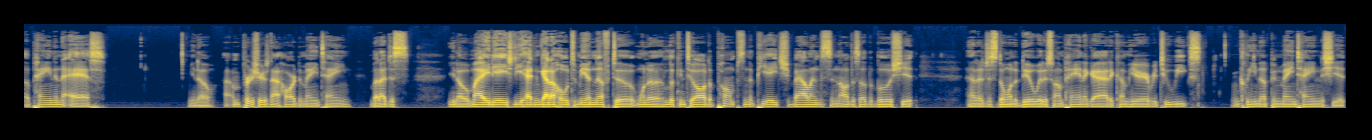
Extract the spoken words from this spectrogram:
a pain in the ass. You know, I'm pretty sure it's not hard to maintain, but I just, you know, my ADHD hadn't got a hold to me enough to want to look into all the pumps and the pH balance and all this other bullshit. And I just don't want to deal with it. So I'm paying a guy to come here every two weeks and clean up and maintain the shit.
